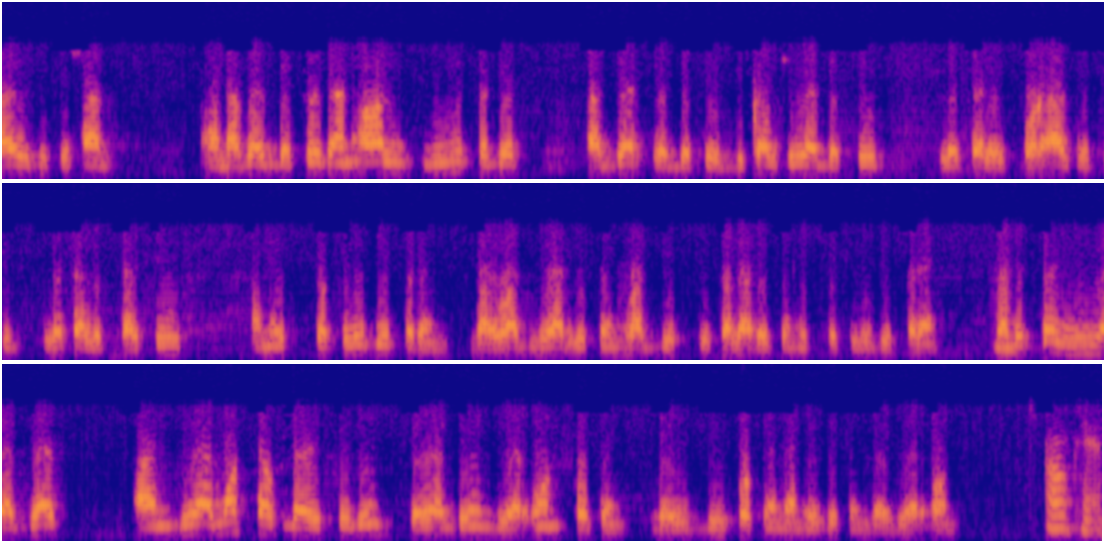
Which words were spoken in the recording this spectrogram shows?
high education and about the food and all, we need to get adjust with the food because here the food little for us it is little spicy and it's totally different by what we are eating, what these people are eating is totally different. But still we adjust and we are most of the students they are doing their own cooking. They do cooking and everything by their own. Okay.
